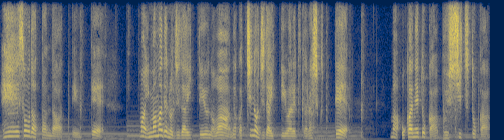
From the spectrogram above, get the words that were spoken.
へえそうだったんだって言ってまあ今までの時代っていうのはなんか地の時代って言われてたらしくってまあお金とか物質とか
